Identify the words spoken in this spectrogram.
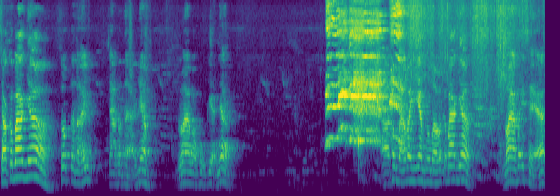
chào các bác nhá. Shop tân ấy chào toàn thể anh em. Loa và phụ kiện nhá. À, thông báo với anh em thông báo với các bác nhá. Loa bẫy sẻ,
